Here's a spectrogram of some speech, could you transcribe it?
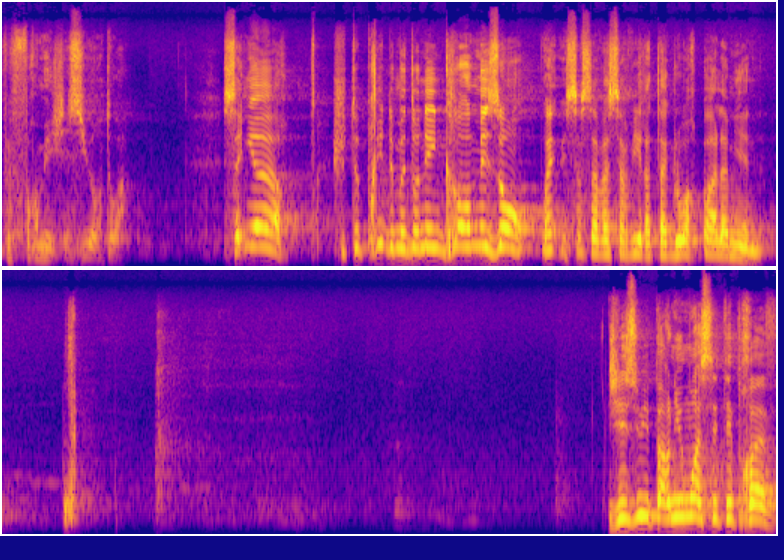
veut former Jésus en toi. Seigneur, je te prie de me donner une grande maison. Oui, mais ça, ça va servir à ta gloire, pas à la mienne. Jésus, épargne-moi cette épreuve.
